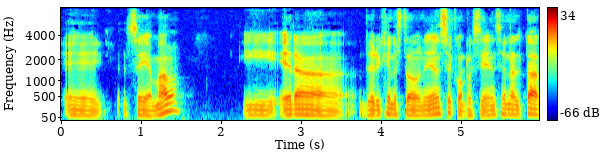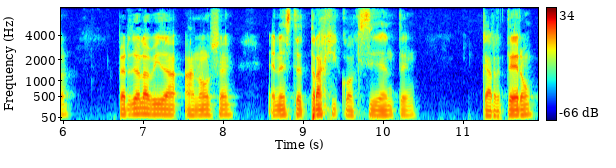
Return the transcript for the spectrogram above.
eh, se llamaba y era de origen estadounidense con residencia en Altar. Perdió la vida anoche en este trágico accidente carretero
